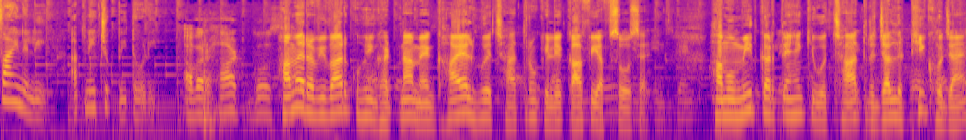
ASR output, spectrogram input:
फाइनली अपनी चुप्पी तोड़ी। हमें रविवार को हुई घटना में घायल हुए छात्रों के लिए काफ़ी अफसोस है। हम उम्मीद करते हैं कि वो छात्र जल्द ठीक हो जाएँ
